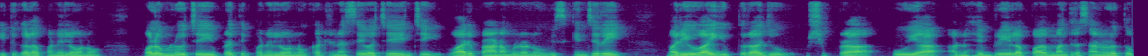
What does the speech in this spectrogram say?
ఇటుకల పనిలోను పొలంలో చేయి ప్రతి పనిలోనూ కఠిన సేవ చేయించి వారి ప్రాణములను విసికించిరి మరియు ఐగిప్తు రాజు షిప్రా పూయా అను హెబ్రియుల ప మంత్రసానులతో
